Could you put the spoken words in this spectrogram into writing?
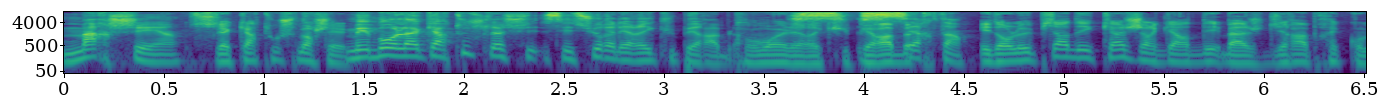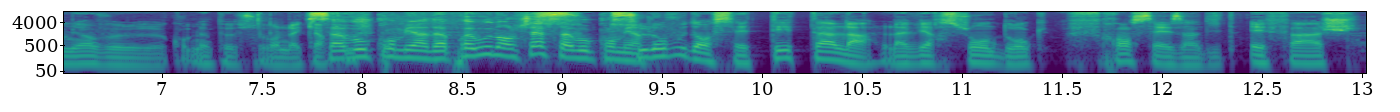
marchait. hein. Si la cartouche marchait. Mais bon, la cartouche là, c'est sûr, elle est récupérable. Pour moi, elle est récupérable. Certain. Et dans le pire des cas, j'ai regardé, bah, je dirai après combien, veut- combien peuvent se vendre la cartouche. Ça vaut combien? D'après vous, dans le chat, ça vaut combien? Selon vous, dans cet état-là, la version donc française, hein, dite FH,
